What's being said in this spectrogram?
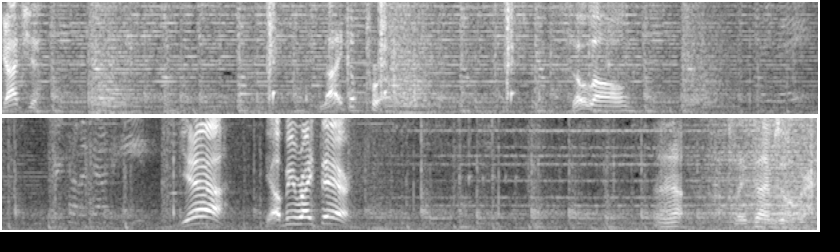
Gotcha. Like a pro. So long. Yeah. Yeah, I'll be right there. Well, playtime's over.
